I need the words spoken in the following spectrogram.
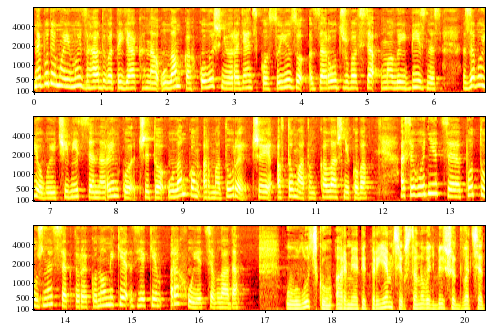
Не будемо і ми згадувати, як на уламках колишнього Радянського Союзу зароджувався малий бізнес, завойовуючи місце на ринку чи то уламком арматури, чи автоматом Калашнікова. А сьогодні це потужний сектор економіки, з яким рахується влада. У Луцьку армія підприємців становить більше 20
